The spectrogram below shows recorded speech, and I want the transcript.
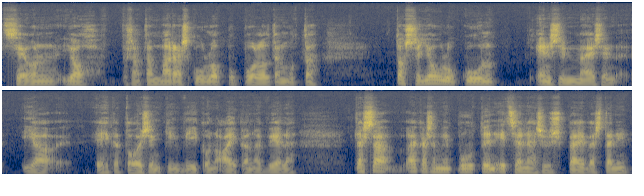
Se on jo, sanotaan marraskuun loppupuolelta, mutta tuossa joulukuun ensimmäisen ja ehkä toisenkin viikon aikana vielä. Tässä aikaisemmin puhuttiin itsenäisyyspäivästä, niin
